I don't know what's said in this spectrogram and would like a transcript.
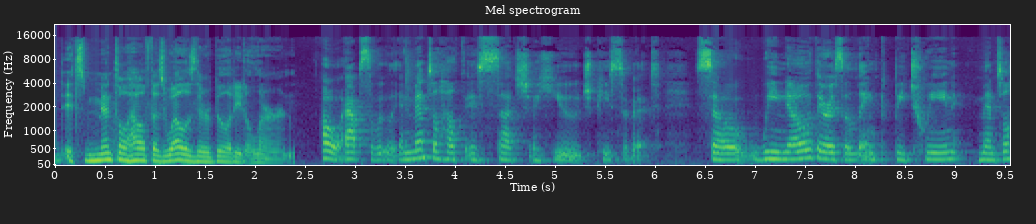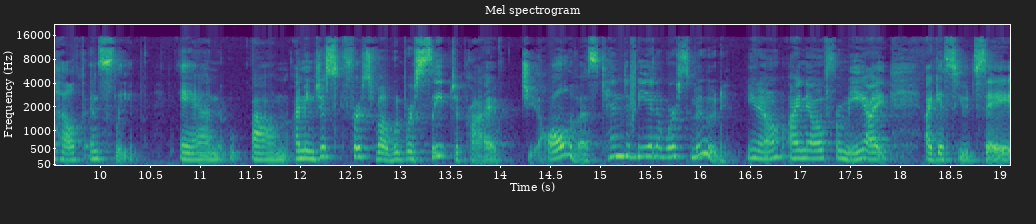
It's mental health as well as their ability to learn oh absolutely and mental health is such a huge piece of it so we know there is a link between mental health and sleep. And um, I mean, just first of all, when we're sleep deprived, all of us tend to be in a worse mood. You know, I know for me, I, I guess you'd say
